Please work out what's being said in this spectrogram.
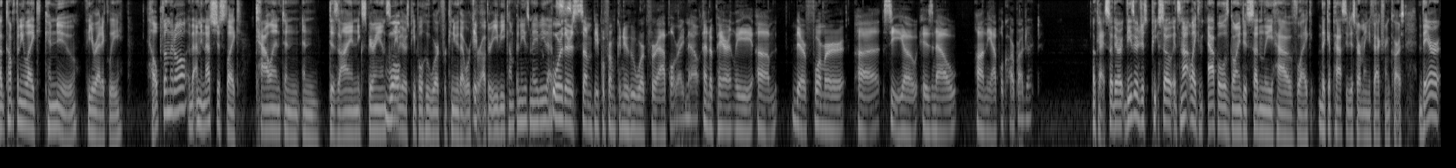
a company like Canoo theoretically help them at all? I mean, that's just like talent and and design experience. Well, maybe there's people who work for Canoo that work for other EV companies. Maybe that's Or there's some people from Canoo who work for Apple right now, and apparently um, their former uh, CEO is now on the Apple Car project. Okay, so there these are just so it's not like Apple is going to suddenly have like the capacity to start manufacturing cars. They're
